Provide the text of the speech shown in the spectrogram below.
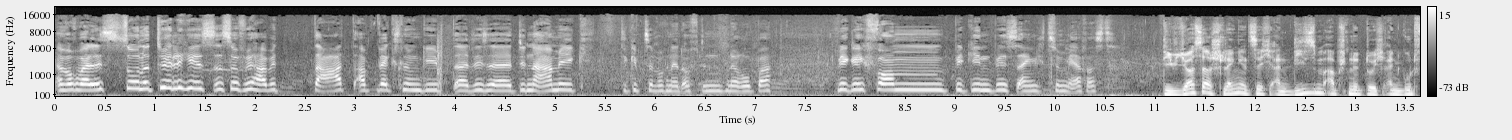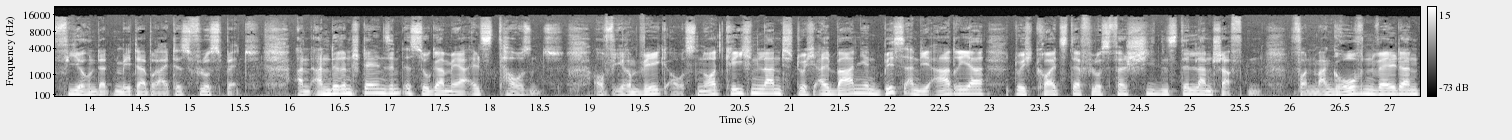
Einfach weil es so natürlich ist, so viel Habitatabwechslung gibt, äh, diese Dynamik, die gibt es einfach nicht oft in Europa wirklich vom Beginn bis eigentlich zum Meer fast. Die Vjosa schlängelt sich an diesem Abschnitt durch ein gut 400 Meter breites Flussbett. An anderen Stellen sind es sogar mehr als 1000. Auf ihrem Weg aus Nordgriechenland durch Albanien bis an die Adria durchkreuzt der Fluss verschiedenste Landschaften. Von Mangrovenwäldern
